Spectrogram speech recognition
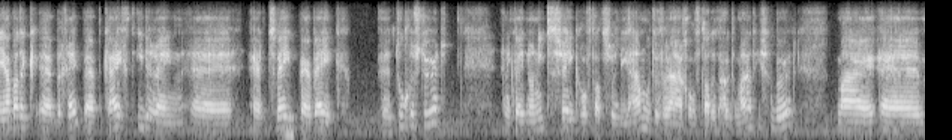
Ja, wat ik begrepen heb, krijgt iedereen er twee per week toegestuurd. En ik weet nog niet zeker of dat ze die aan moeten vragen of dat het automatisch gebeurt. Maar eh,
